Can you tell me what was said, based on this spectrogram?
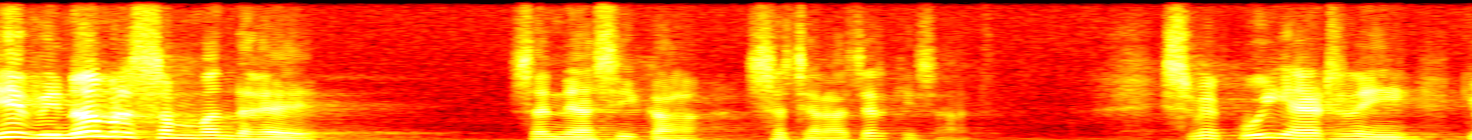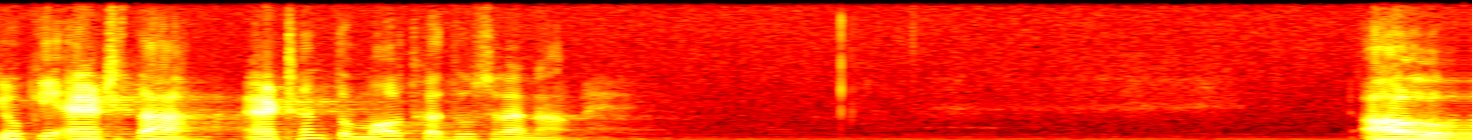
ये विनम्र संबंध है सन्यासी का सचराचर के साथ। इसमें कोई ऐठ नहीं, क्योंकि ऐठता, ऐठन तो मौत का दूसरा नाम है। आओ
